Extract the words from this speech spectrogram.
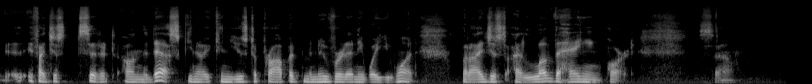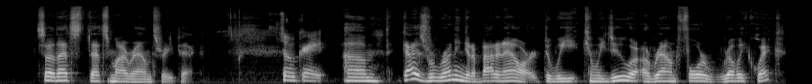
if I just sit it on the desk, you know, it can use to prop it, maneuver it any way you want. But I just I love the hanging part. So, so that's that's my round three pick. So great, um, guys. We're running at about an hour. Do we can we do a, a round four really quick?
